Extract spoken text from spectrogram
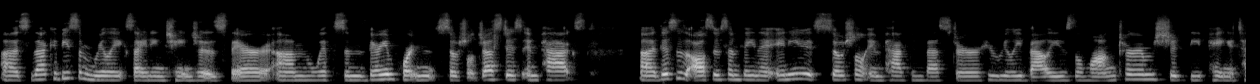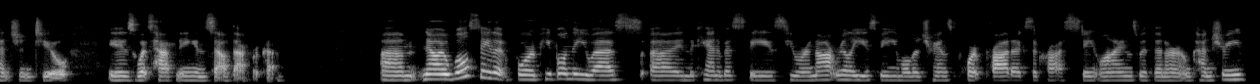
Uh, so that could be some really exciting changes there um, with some very important social justice impacts. Uh, this is also something that any social impact investor who really values the long term should be paying attention to is what's happening in South Africa. Um, now, I will say that for people in the US uh, in the cannabis space who are not really used to being able to transport products across state lines within our own country,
